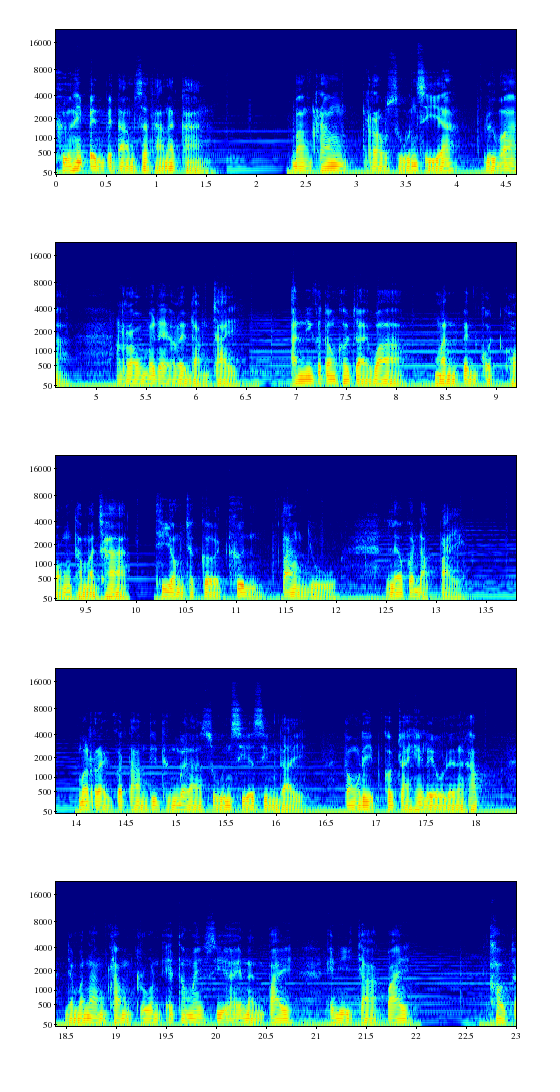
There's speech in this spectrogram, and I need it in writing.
คือให้เป็นไปตามสถานการณ์ บางครั้งเราสูญเสียหรือว่าเราไม่ได้อะไรดั่งใจ อันนี้ก็ต้องเข้าใจว่ามันเป็นกฎของธรรมชาติที่ย่อมจะเกิดขึ้นตั้งอยู่ แล้วก็ดับไป เมื่อไหร่ก็ตามที่ถึงเวลาสูญเสียสิ่งใด ต้องรีบเข้าใจให้เร็วเลยนะครับ อย่ามานั่งคล่ำครวญเอ๊ะทำไมเสียไอ้นั่นไปไอ้นี่จากไป เข้าใจ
